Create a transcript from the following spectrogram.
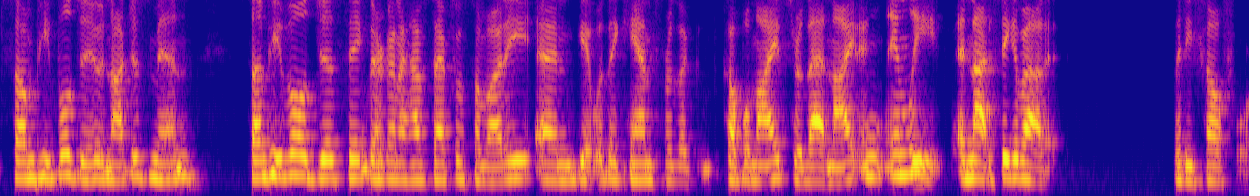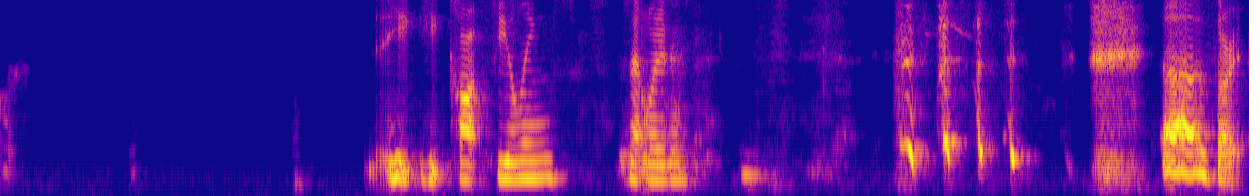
some people do, not just men, Some people just think they're going to have sex with somebody and get what they can for the couple nights or that night and, and leave and not think about it. But he fell for. He he caught feelings. Is that what it is? uh, sorry.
